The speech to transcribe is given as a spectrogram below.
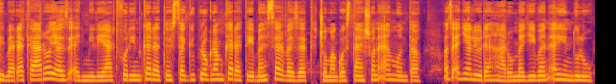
Cibere Károly az 1 milliárd forint keretösszegű program keretében szervezett csomagosztáson elmondta, az egyelőre három megyében elinduló,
